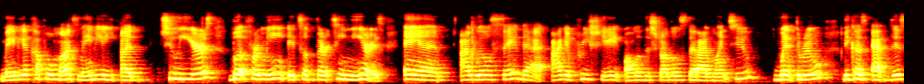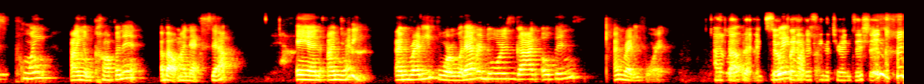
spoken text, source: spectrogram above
maybe a couple months, maybe a, a two years. But for me, it took 13 years. And I will say that I appreciate all of the struggles that I went to, went through, because at this point, I am confident about my next step. And I'm ready. I'm ready for whatever doors God opens. I'm ready for it. I love that. It's so funny to see the transition.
